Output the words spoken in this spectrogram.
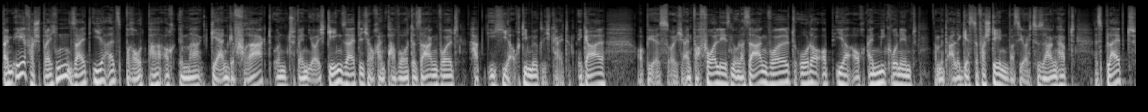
Beim Eheversprechen seid ihr als Brautpaar auch immer gern gefragt und wenn ihr euch gegenseitig auch ein paar Worte sagen wollt, habt ihr hier auch die Möglichkeit. Egal, ob ihr es euch einfach vorlesen oder sagen wollt oder ob ihr auch ein Mikro nehmt, damit alle Gäste verstehen, was ihr euch zu sagen habt. Es bleibt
